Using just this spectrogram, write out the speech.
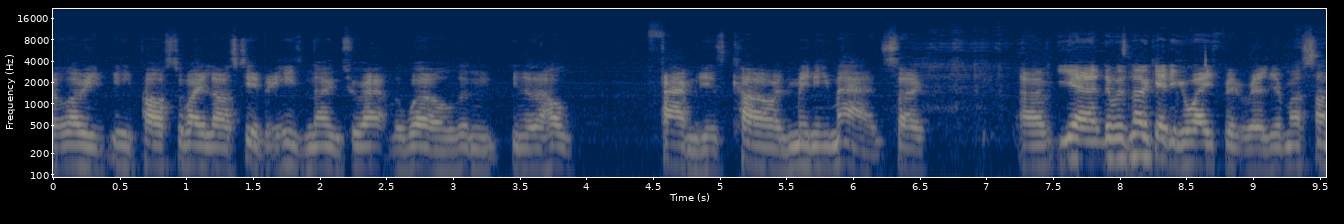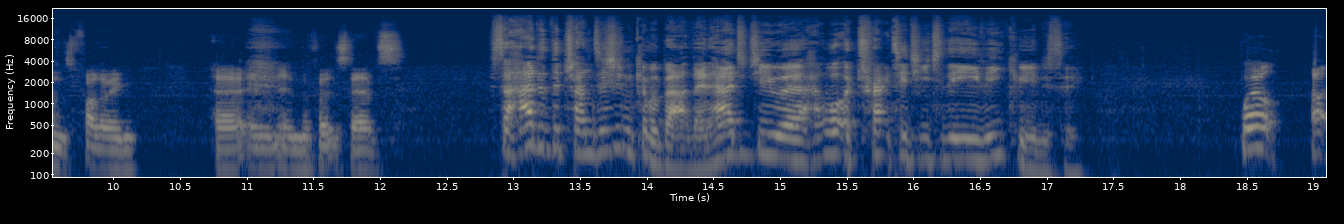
although he, he passed away last year, but he's known throughout the world. And, you know, the whole family is car and mini mad. So, uh, yeah, there was no getting away from it, really. And my son's following uh, in, in the footsteps. So how did the transition come about then? How did you? Uh, what attracted you to the EV community? Well, I,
